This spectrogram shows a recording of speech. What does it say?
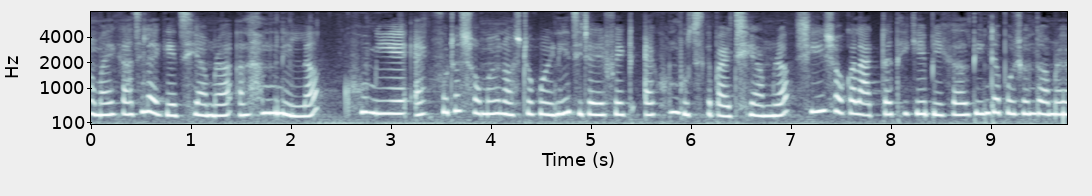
সময় কাজে লাগিয়েছি আমরা, আলহামদুলিল্লাহ। ঘুমিয়ে এক ফোঁটা সময় নষ্ট করিনি, যেটার এফেক্ট এখন বুঝতে পারছি আমরা। সেই সকাল আটটা থেকে বিকাল তিনটা পর্যন্ত আমরা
